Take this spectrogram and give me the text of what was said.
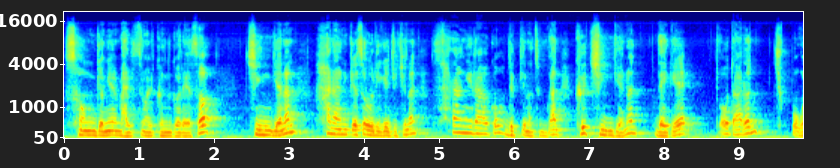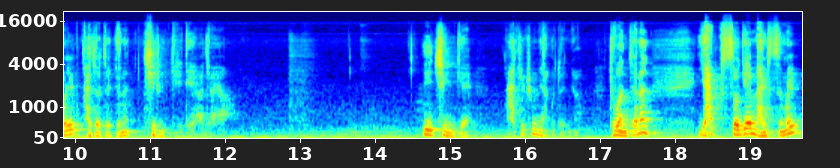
성경의 말씀을 근거로 해서 징계는 하나님께서 우리에게 주시는 사랑이라고 느끼는 순간 그 징계는 내게 또 다른 축복을 가져다 주는 지름길이 되어져요. 이 징계 아주 중요하거든요. 두 번째는 약속의 말씀을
